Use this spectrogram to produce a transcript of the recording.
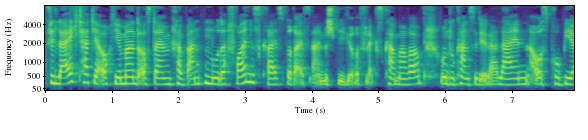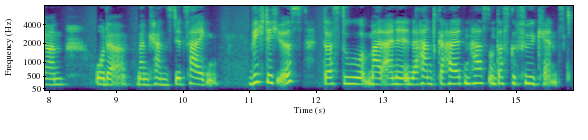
Vielleicht hat ja auch jemand aus deinem Verwandten- oder Freundeskreis bereits eine Spiegelreflexkamera und du kannst sie dir da leihen, ausprobieren oder man kann es dir zeigen. Wichtig ist, dass du mal eine in der Hand gehalten hast und das Gefühl kennst.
